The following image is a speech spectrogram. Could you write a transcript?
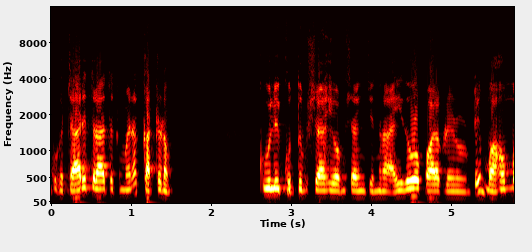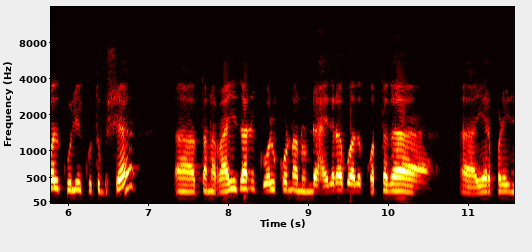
ఒక చారిత్రాత్మకమైన కట్టడం. కూలీ కుతుబ్ షాహీ వంశానికి చెందిన ఐదవ పాలకుడైనటువంటి మహమ్మద్ కూలీ కుతుబ్ షా తన రాజధాని గోల్కొండ నుండి హైదరాబాద్ కొత్తగా ఏర్పడిన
